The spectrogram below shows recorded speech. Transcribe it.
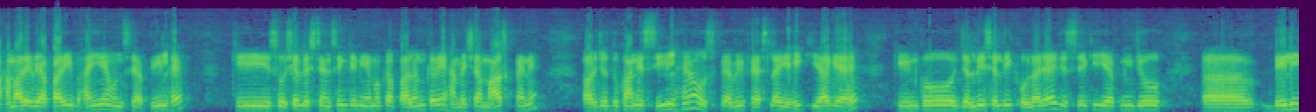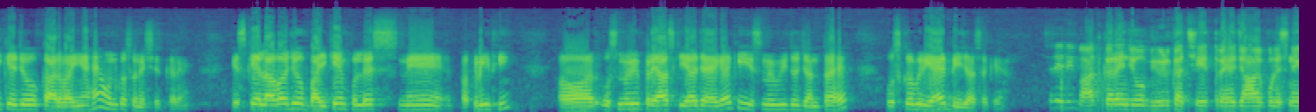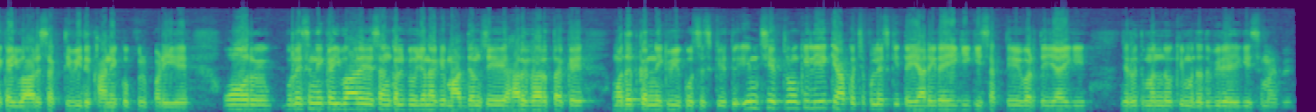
हमारे व्यापारी भाई हैं उनसे अपील है कि सोशल डिस्टेंसिंग के नियमों का पालन करें हमेशा मास्क पहने। और जो दुकानें सील हैं उस पर अभी फैसला यही किया गया है कि इनको जल्दी से जल्दी खोला जाए जिससे कि ये अपनी जो डेली के जो कार्रवाइयाँ हैं उनको सुनिश्चित करें। इसके अलावा जो बाइकें पुलिस ने पकड़ी थी और उसमें भी प्रयास किया जाएगा कि इसमें भी जो जनता है उसको भी रियायत दी जा सके। सर यदि बात करें जो भीड़ का क्षेत्र है जहाँ पुलिस ने कई बार सख्ती भी दिखाने को पड़ी है और पुलिस ने कई बार संकल्प योजना के माध्यम से हर घर तक मदद करने की भी कोशिश की तो इन क्षेत्रों के लिए क्या कुछ पुलिस की तैयारी रहेगी कि सख्ती भी बरती जाएगी जरूरतमंदों की मदद भी रहेगी इस समय पे?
